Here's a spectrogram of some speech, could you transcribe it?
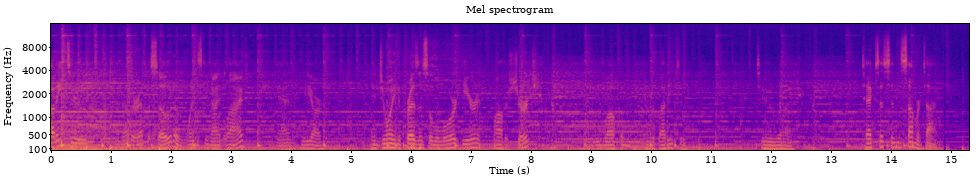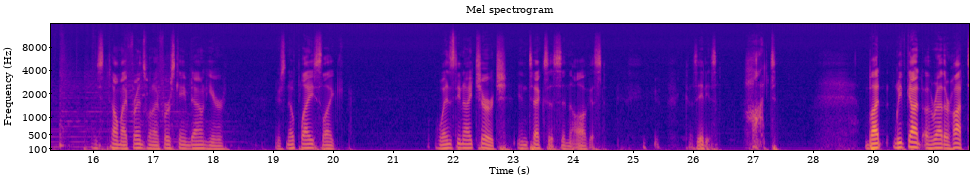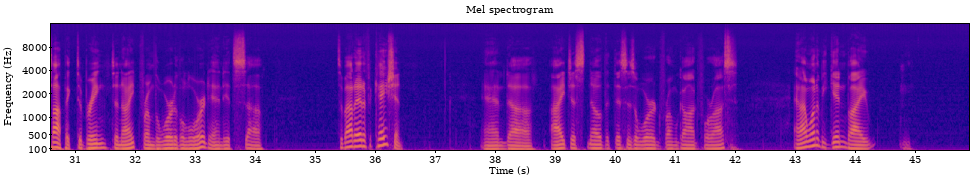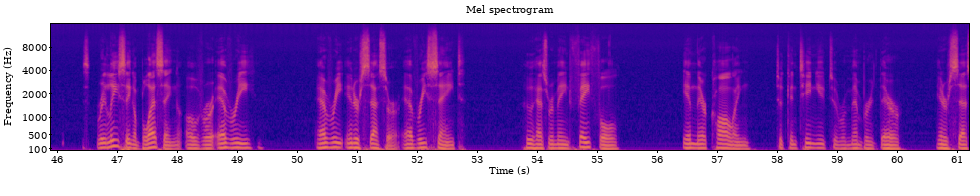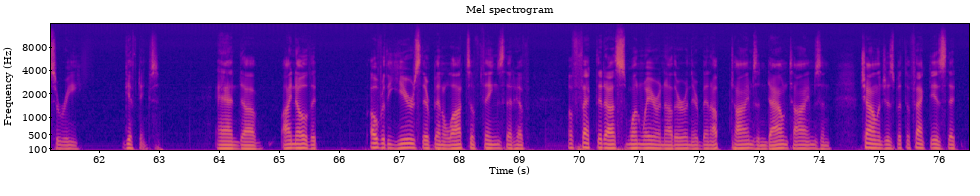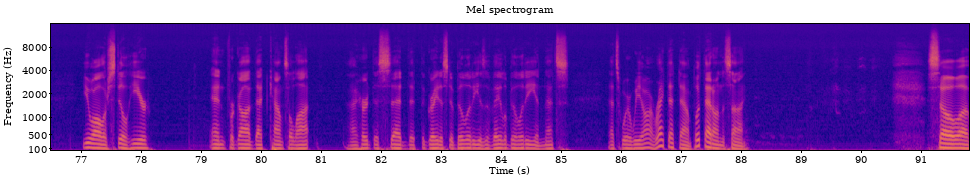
everybody, to another episode of Wednesday Night Live. And we are enjoying the presence of the Lord here at Father's Church. And we welcome everybody to, to uh, Texas in the summertime. I used to tell my friends when I first came down here there's no place like Wednesday night church in Texas in August because it is hot. But we've got a rather hot topic to bring tonight from the Word of the Lord, and it's uh, it's about edification. And uh, I just know that this is a word from God for us. And I want to begin by releasing a blessing over every every intercessor, every saint who has remained faithful in their calling to continue to remember their intercessory giftings. And uh, I know that over the years there have been a lots of things that have affected us one way or another, and there have been up times and down times and challenges, but the fact is that you all are still here, and for God that counts a lot. I heard this said that the greatest ability is availability, and that's that's where we are. Write that down. Put that on the sign. so uh,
